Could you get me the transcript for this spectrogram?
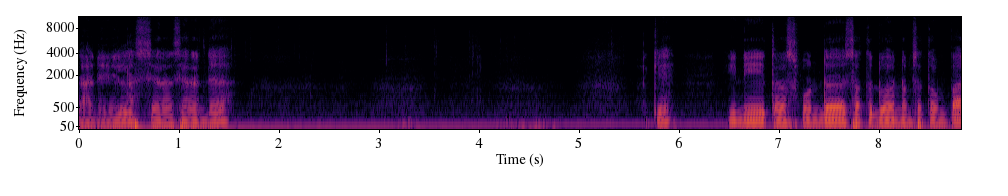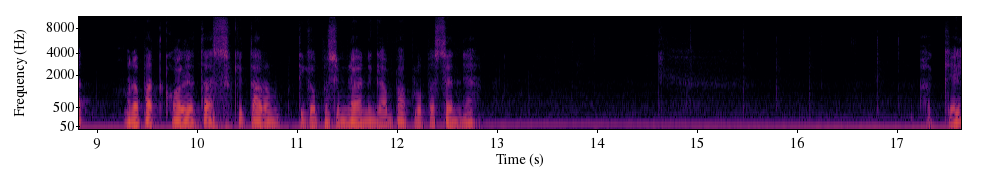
dan inilah siaran-siaran dia oke ini transponder 12614 mendapat kualitas sekitar 39 hingga 40 persen ya oke okay.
